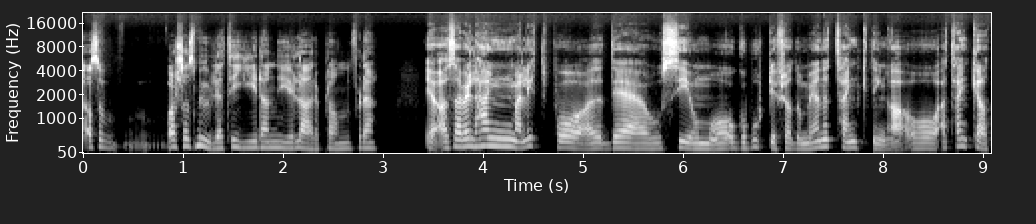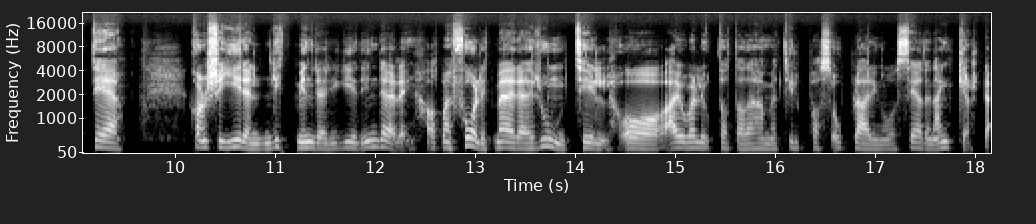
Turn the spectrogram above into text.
altså hva slags muligheter gir den nye læreplanen for det? Ja, altså jeg vil henge meg litt på det hun sier om å, gå bort ifra domenetenkninga, og jeg tenker at det kanskje gir en litt mindre rigid inndeling. At man får litt mer rom til, og jeg er jo veldig opptatt av det her med tilpassa opplæring og å se den enkelte.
